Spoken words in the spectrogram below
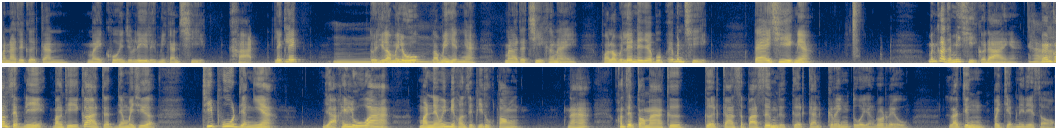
มันอาจจะเกิดการ micro injury หรือมีการฉีกขาดเล็กอืมๆโดยที่เราไม่รู้เราไม่เห็นไง มันอาจจะฉีกข้างใน พอเราไปเล่นเยอะๆปุ๊บเอ๊ะมันฉีก แต่ไอฉีกเนี่ย มันก็อาจจะไม่ฉีกก็ได้ไงค่ะเพราะฉะนั้น concept นี้บางทีก็อาจจะยังไม่เชื่อ ที่พูดอย่างเงี้ยอยากให้รู้ว่ามันยังไม่มี concept ที่ถูกต้องนะฮะ concept ต่อมาคือเกิดการ spasm หรือเกิดการเกร็งตัวอย่างรวดเร็ว แล้วจึงไปเจ็บใน day สอง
